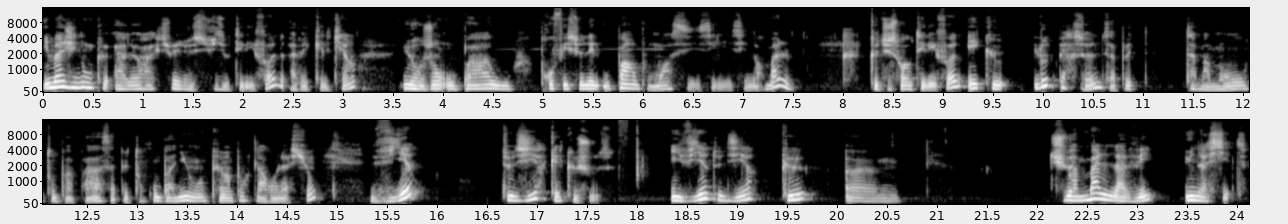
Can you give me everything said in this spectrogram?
Imaginons qu'à l'heure actuelle je suis au téléphone avec quelqu'un, urgent ou pas, ou professionnel ou pas, pour moi c'est normal que tu sois au téléphone et que l'autre personne, ça peut être ta maman, ton papa, ça peut être ton compagnon, hein, peu importe la relation, vient te dire quelque chose. Il vient te dire que euh, tu as mal lavé une assiette.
